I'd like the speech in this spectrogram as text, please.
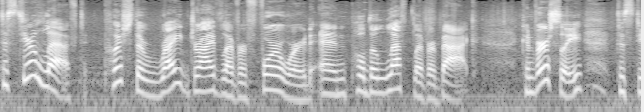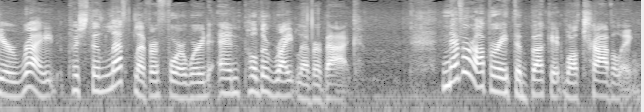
To steer left, push the right drive lever forward and pull the left lever back. Conversely, to steer right, push the left lever forward and pull the right lever back. Never operate the bucket while traveling.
